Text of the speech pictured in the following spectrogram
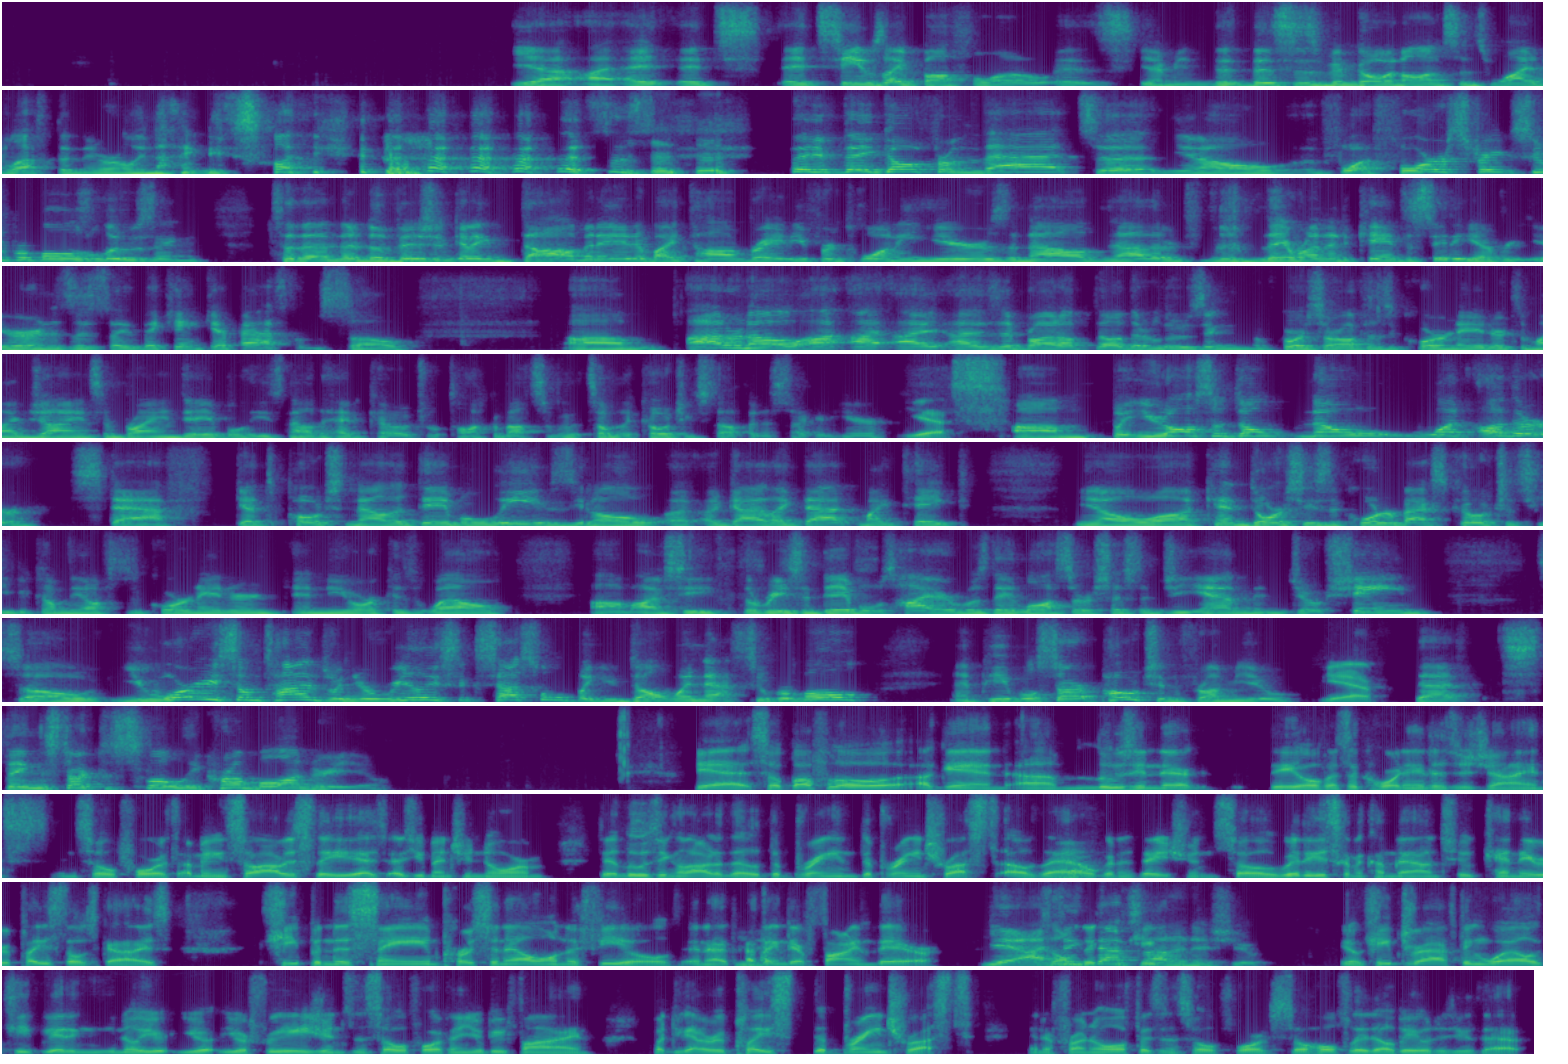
Yeah, I, it's it seems like Buffalo is. I mean, th- this has been going on since Wide left in the early '90s. Like this is they they go from that to you know what four straight Super Bowls losing to then their division getting dominated by Tom Brady for 20 years, and now now they're they run into Kansas City every year, and it's just like they can't get past them. So um, I don't know. I, I, as I brought up though, they're losing, of course, their offensive coordinator to my Giants and Brian Daboll. He's now the head coach. We'll talk about some some of the coaching stuff in a second here. Yes. Um, but you also don't know what other staff gets poached now that Daboll leaves. You know, a, a guy like that might take. You know, uh, Ken Dorsey's the quarterbacks coach as he become the offensive coordinator in, in New York as well. Um, obviously, the reason Dable was hired was they lost their assistant GM and Joe Schoen. So you worry sometimes when you're really successful, but you don't win that Super Bowl and people start poaching from you. Yeah. That things start to slowly crumble under you. Yeah. So Buffalo, again, um, losing their the offensive coordinator to the Giants and so forth. I mean, so obviously, as, as you mentioned, Norm, they're losing a lot of the, the brain the brain trust of that yeah. organization. So really, it's going to come down to can they replace those guys, keeping the same personnel on the field, and I, yeah. I think they're fine there. Yeah, as I think that's keep, not an issue you know, keep drafting well, keep getting, you know, your, your, your free agents and so forth, and you'll be fine. But you got to replace the brain trust in the front office and so forth. So hopefully they'll be able to do that.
